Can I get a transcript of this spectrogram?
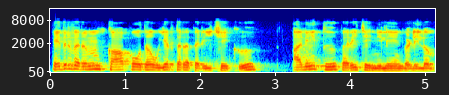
எதிர்வரும் காப்போத உயர்தர பரீட்சைக்கு அனைத்து பரீட்சை நிலையங்களிலும்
